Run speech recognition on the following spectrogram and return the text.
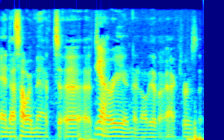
and that's how I met uh, Yeah. Terry and, and all the other actors and,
